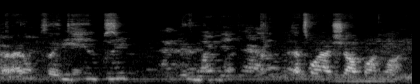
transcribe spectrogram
But I don't play games. That's why I shop online.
